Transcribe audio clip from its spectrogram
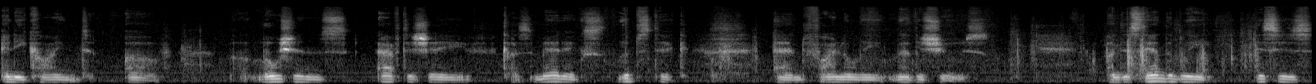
any kind of uh, lotions, aftershave, cosmetics, lipstick, and finally leather shoes. Understandably, this is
